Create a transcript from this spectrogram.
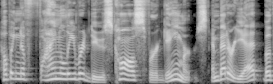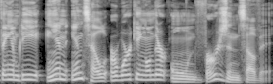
helping to finally reduce costs for gamers. And better yet, both AMD and Intel are working on their own versions of it.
